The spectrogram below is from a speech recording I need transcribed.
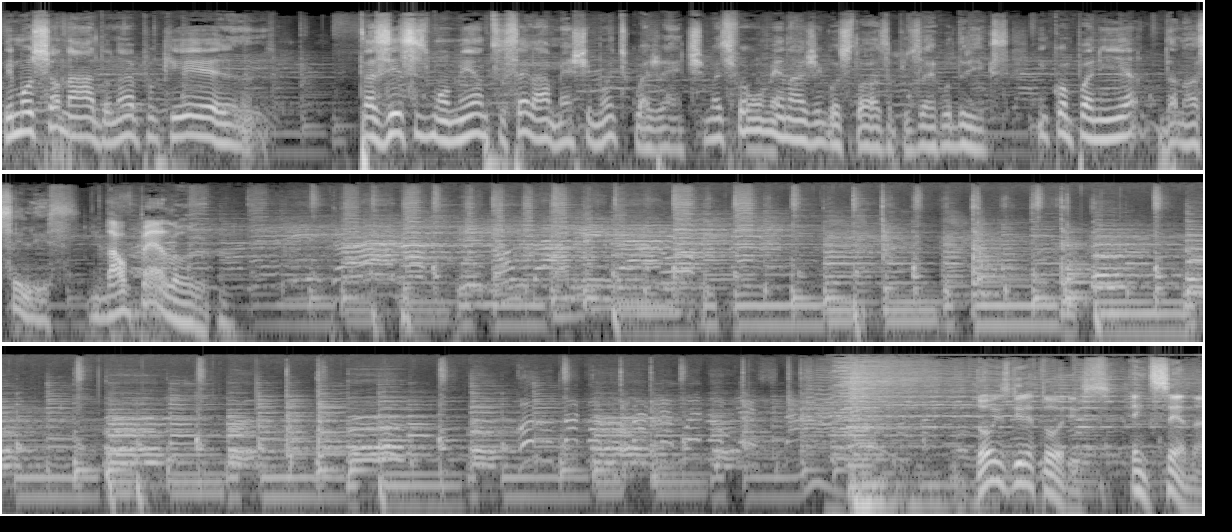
emocionado, né? Porque trazer esses momentos, sei lá, mexe muito com a gente. Mas foi uma homenagem gostosa para o Zé Rodrigues, em companhia da nossa Elis. Dá o pé, louro. Dois diretores, em cena.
